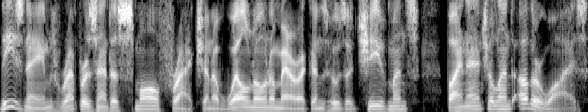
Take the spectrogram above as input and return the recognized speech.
These names represent a small fraction of well known Americans whose achievements, financial and otherwise,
